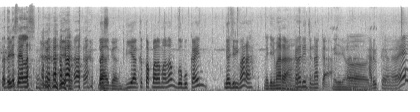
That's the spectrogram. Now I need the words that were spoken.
Tadi dia sales. Pas Dagang. dia ketok malam-malam gue bukain nggak jadi marah Nggak jadi marah. karena dia jenaka Nggak jadi marah. Oh, Haruka eh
